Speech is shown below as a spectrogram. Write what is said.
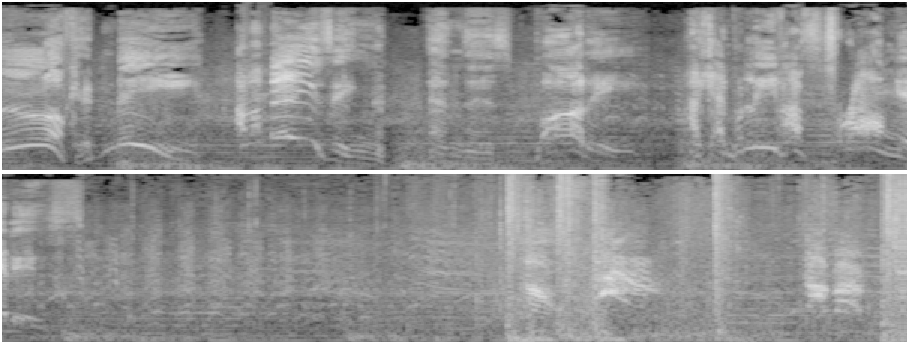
Look at me! Amazing! And this body! I can't believe how strong it is! Oh. Ah! Stop her!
